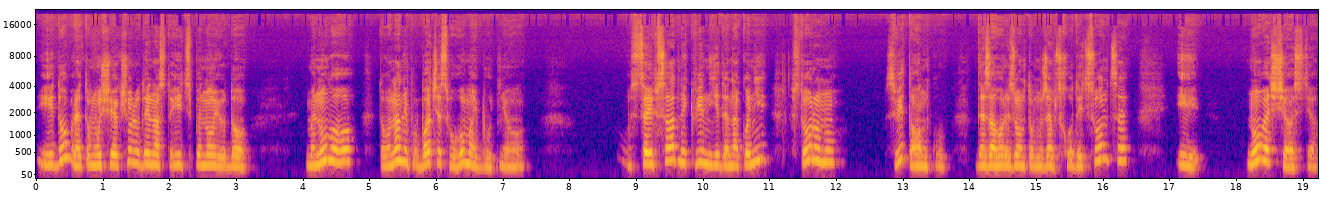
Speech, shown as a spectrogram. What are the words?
І добре, тому що якщо людина стоїть спиною до минулого, то вона не побачить свого майбутнього. Ось цей всадник він їде на коні в сторону світанку, де за горизонтом вже всходить сонце, і нове щастя.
